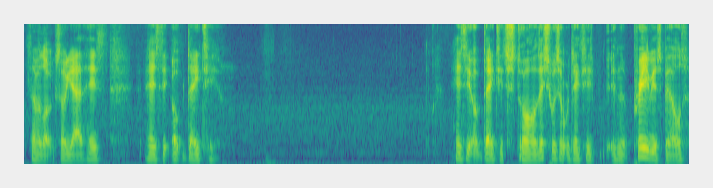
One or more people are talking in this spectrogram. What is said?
let's have a look. So yeah, here's here's the updated. Here's the updated store. This was updated in the previous build,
